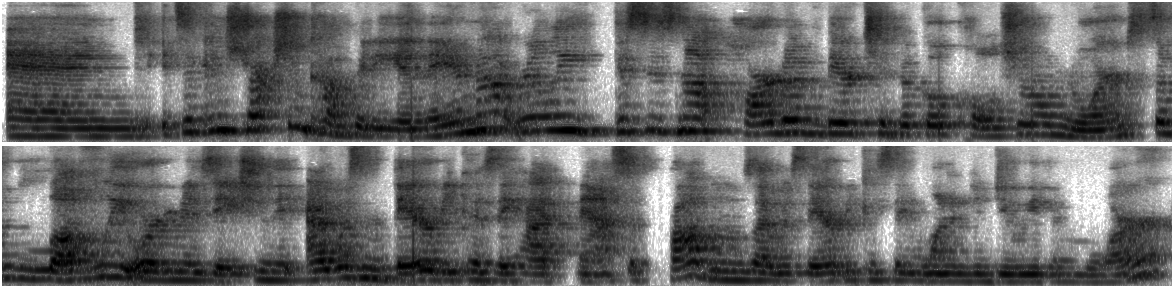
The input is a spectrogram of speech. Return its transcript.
And it's a construction company and they are not really this is not part of their typical cultural norms. It's a lovely organization. I wasn't there because they had massive problems. I was there because they wanted to do even more.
